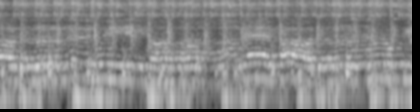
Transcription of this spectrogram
पागल हुई माँ। पागल हुई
